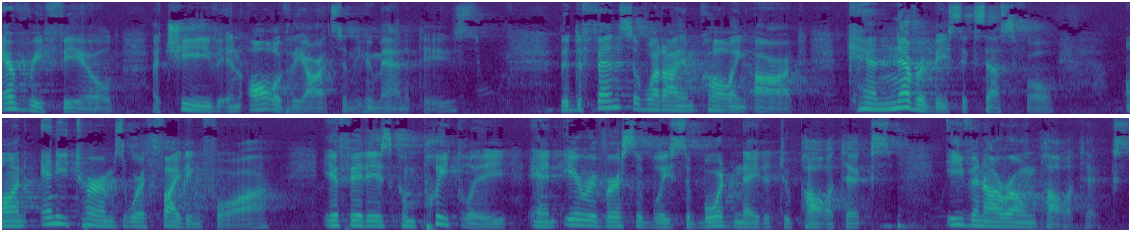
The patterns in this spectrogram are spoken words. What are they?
every field achieve in all of the arts and the humanities. The defense of what I am calling art can never be successful on any terms worth fighting for if it is completely and irreversibly subordinated to politics, even our own politics.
